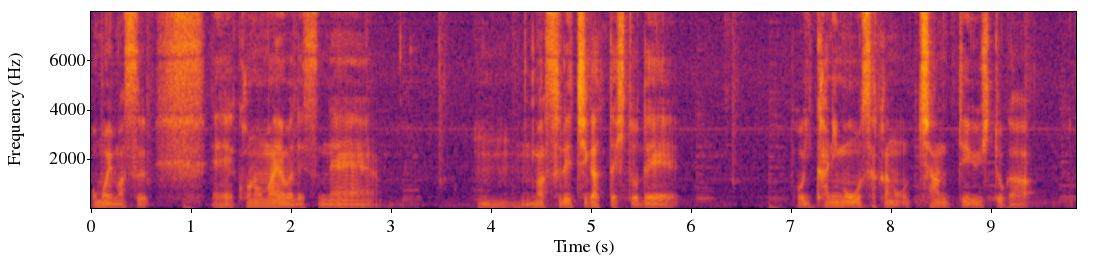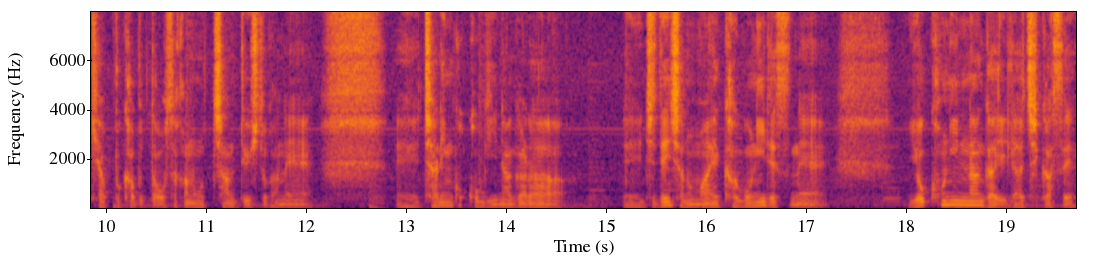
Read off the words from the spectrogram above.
思います。えーこの前はですねうんまあすれ違った人でこういかにも大阪のおっちゃんっていう人がキャップかぶった大阪のおっちゃんっていう人がね、えーチャリンコこぎながら、えー自転車の前かごにですね横に長いラジカセ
